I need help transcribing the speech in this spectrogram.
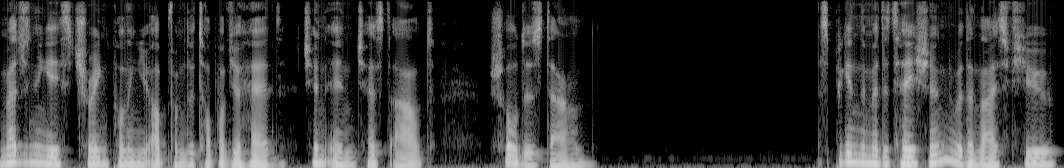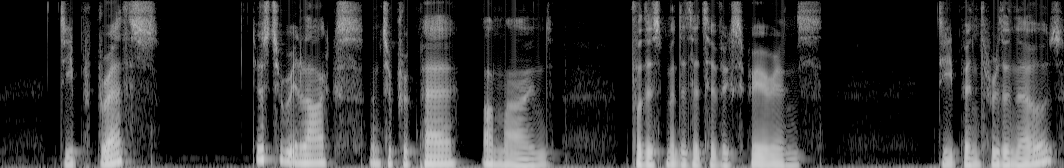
Imagining a string pulling you up from the top of your head, chin in, chest out, shoulders down. Let's begin the meditation with a nice few deep breaths, just to relax and to prepare our mind for this meditative experience. Deep in through the nose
